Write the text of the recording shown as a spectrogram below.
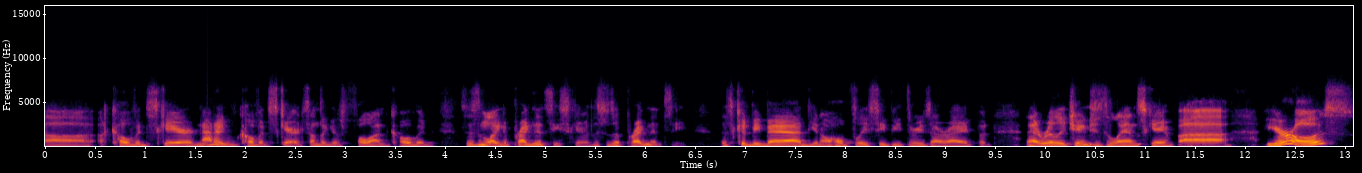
uh, a COVID scare. Not even COVID scare. It sounds like it's full on COVID. This isn't like a pregnancy scare. This is a pregnancy. This could be bad. You know, hopefully CP3 is all right, but that really changes the landscape. Uh, Euros.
